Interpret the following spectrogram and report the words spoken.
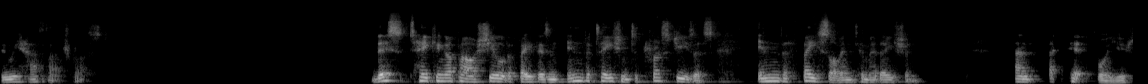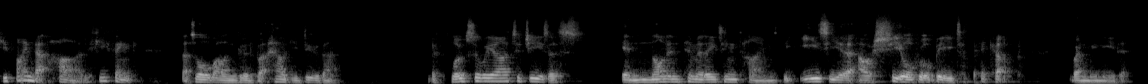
Do we have that trust? This taking up our shield of faith is an invitation to trust Jesus in the face of intimidation. And a tip for you if you find that hard, if you think that's all well and good, but how do you do that? The closer we are to Jesus in non intimidating times, the easier our shield will be to pick up when we need it.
